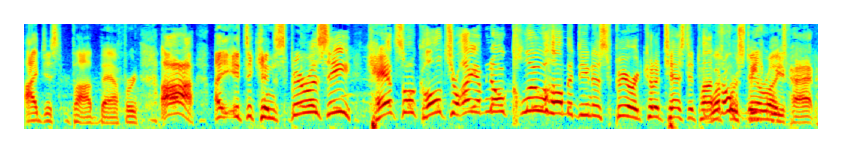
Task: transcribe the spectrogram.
I just Bob Baffert. Ah, it's a conspiracy. Cancel culture. I have no clue how Medina Spirit could have tested positive for steroids. we've had.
